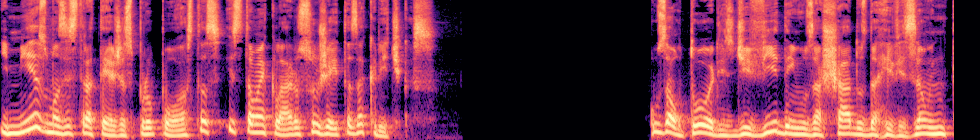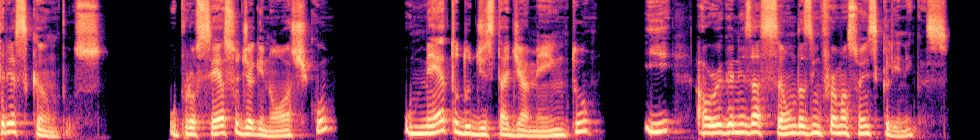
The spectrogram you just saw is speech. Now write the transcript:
e mesmo as estratégias propostas estão, é claro, sujeitas a críticas. Os autores dividem os achados da revisão em três campos: o processo diagnóstico, o método de estadiamento e a organização das informações clínicas.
